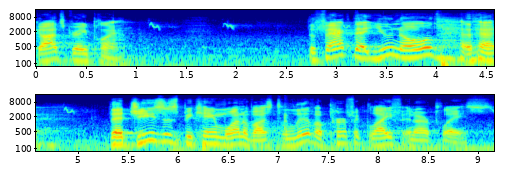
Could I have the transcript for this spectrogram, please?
God's great plan, the fact that you know that, that Jesus became one of us to live a perfect life in our place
